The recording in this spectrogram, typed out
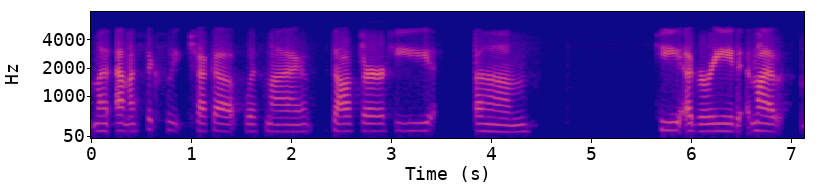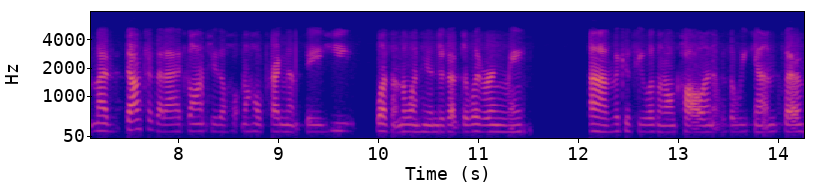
my, at my six week checkup with my doctor, he um, he agreed. My my doctor that I had gone to the whole, my whole pregnancy, he wasn't the one who ended up delivering me um, because he wasn't on call and it was a weekend. So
